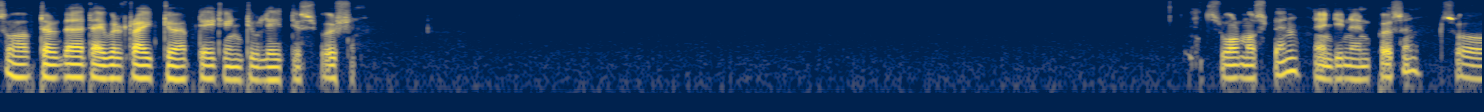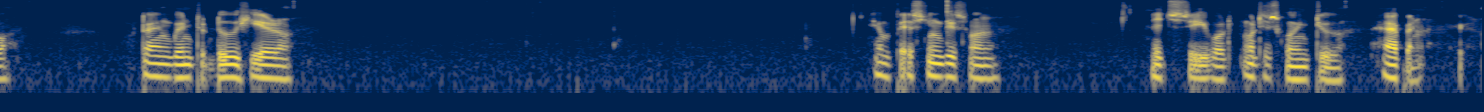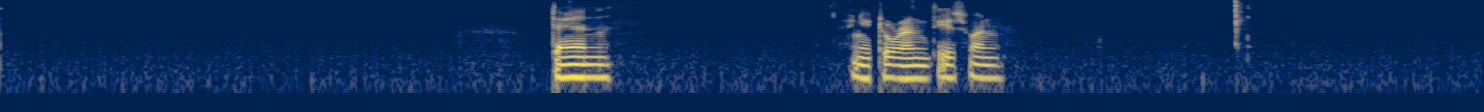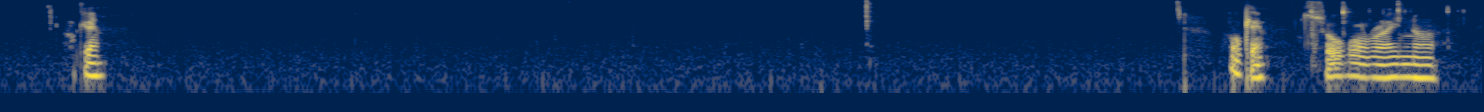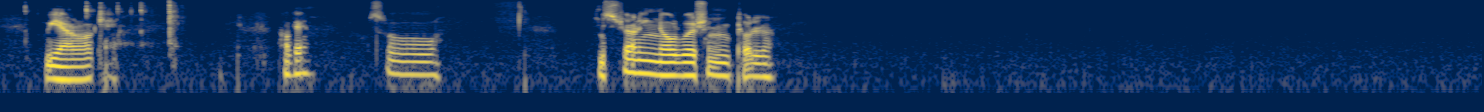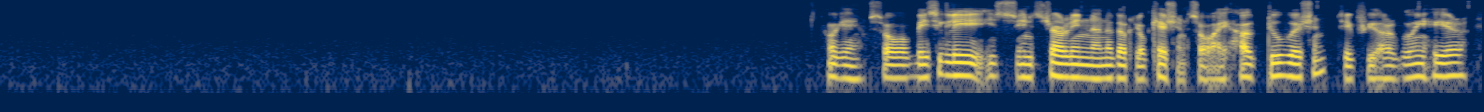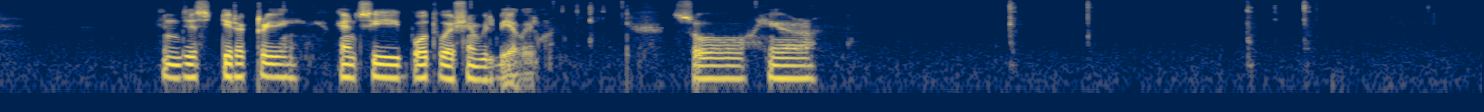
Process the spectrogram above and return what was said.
so after that I will try to update into latest version. It's almost done 99% so what I'm going to do here I'm pasting this one. Let's see what what is going to happen then I need to run this one. Okay. Okay. So right now we are okay. Okay. So installing node version 12 okay so basically it's installed in another location. So I have two versions. If you are going here in this directory you can see both version will be available so here.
